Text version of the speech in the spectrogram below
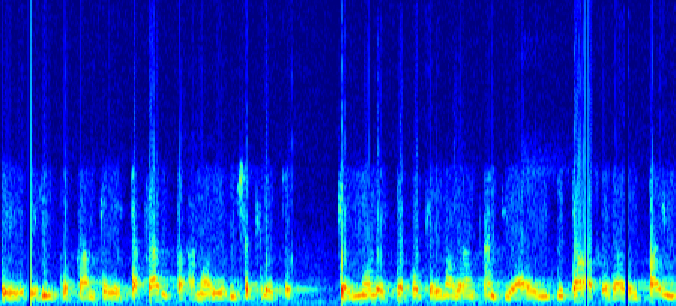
Eh, es importante destacar, y para nadie es un secreto, que hay molestia porque hay una gran cantidad de diputados fuera del país,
